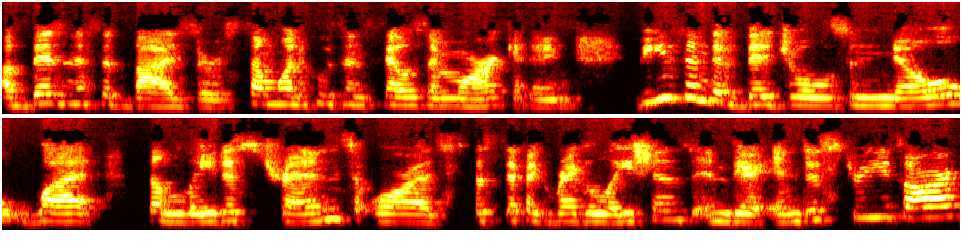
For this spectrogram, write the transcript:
a business advisor, someone who's in sales and marketing. These individuals know what the latest trends or specific regulations in their industries are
